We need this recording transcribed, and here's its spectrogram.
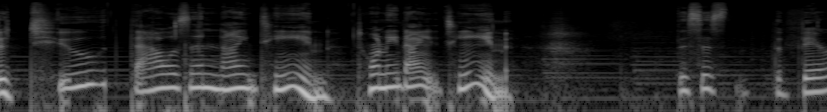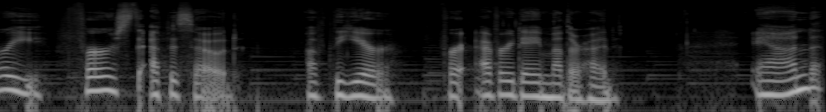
to 2019, 2019. This is the very first episode of the year for everyday motherhood. And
